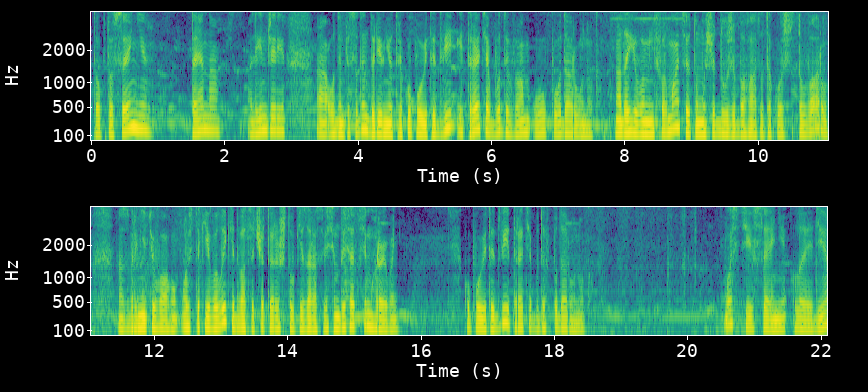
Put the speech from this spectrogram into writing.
Тобто Сені, Тена, Лінджері 1 плюс 1 дорівнює 3. Купуєте дві і третя буде вам у подарунок. Надаю вам інформацію, тому що дуже багато також товару. Зверніть увагу, ось такі великі 24 штуки, зараз 87 гривень. Купуєте дві, і третя буде в подарунок. Ось ці сені леді.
